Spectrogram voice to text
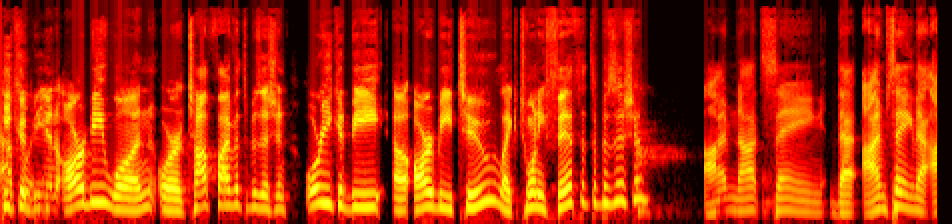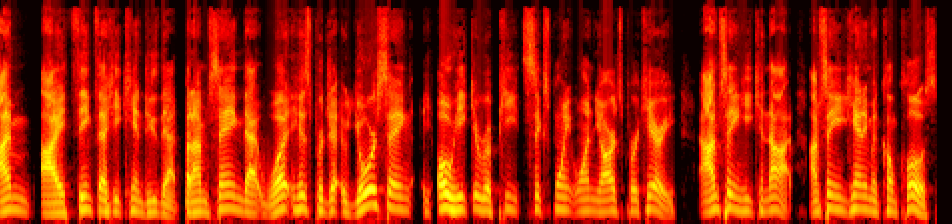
he could be an RB one or a top five at the position, or he could be a RB two, like twenty fifth at the position. I'm not saying that. I'm saying that I'm. I think that he can do that, but I'm saying that what his project. You're saying, oh, he can repeat 6.1 yards per carry. I'm saying he cannot. I'm saying he can't even come close.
